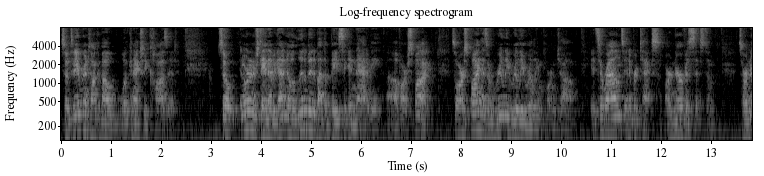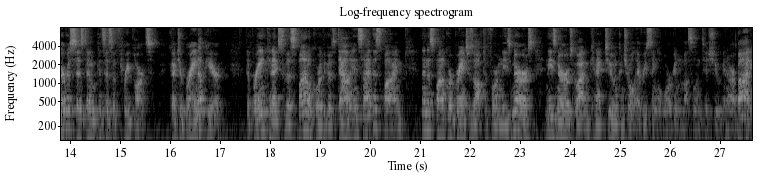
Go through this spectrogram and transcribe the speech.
So today we're going to talk about what can actually cause it. So in order to understand that, we got to know a little bit about the basic anatomy of our spine. So our spine has a really, really, really important job. It surrounds and it protects our nervous system. So our nervous system consists of three parts. You got your brain up here. The brain connects to the spinal cord that goes down inside the spine. Then the spinal cord branches off to form these nerves, and these nerves go out and connect to and control every single organ, muscle, and tissue in our body.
